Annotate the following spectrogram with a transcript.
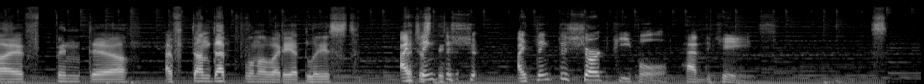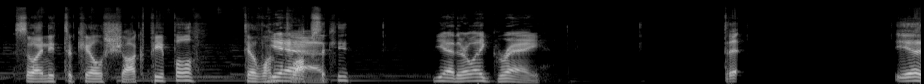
I've been there. I've done that one already, at least. I, I think the sh- I think the shark people have the keys. So I need to kill shark people till one Yeah. drops the key. Yeah, they're like gray. The... Yeah,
